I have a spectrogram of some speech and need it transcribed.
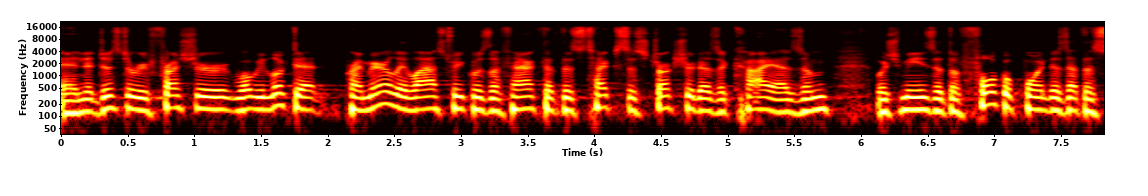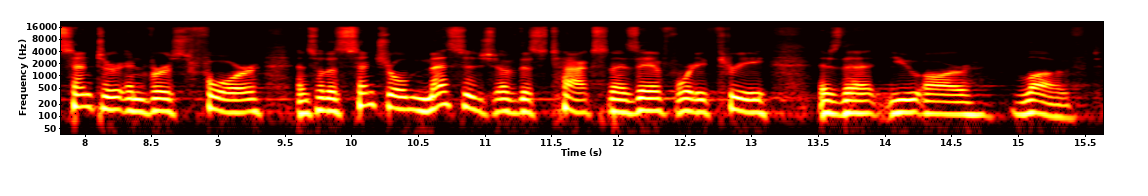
And just a refresher, what we looked at primarily last week was the fact that this text is structured as a chiasm, which means that the focal point is at the center in verse 4. And so the central message of this text in Isaiah 43 is that you are loved.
